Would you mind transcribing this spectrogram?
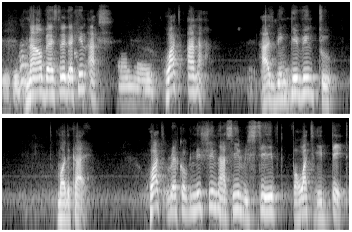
Now, verse 3 the king asks, What honor has been given to Mordecai? What recognition has he received for what he did?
